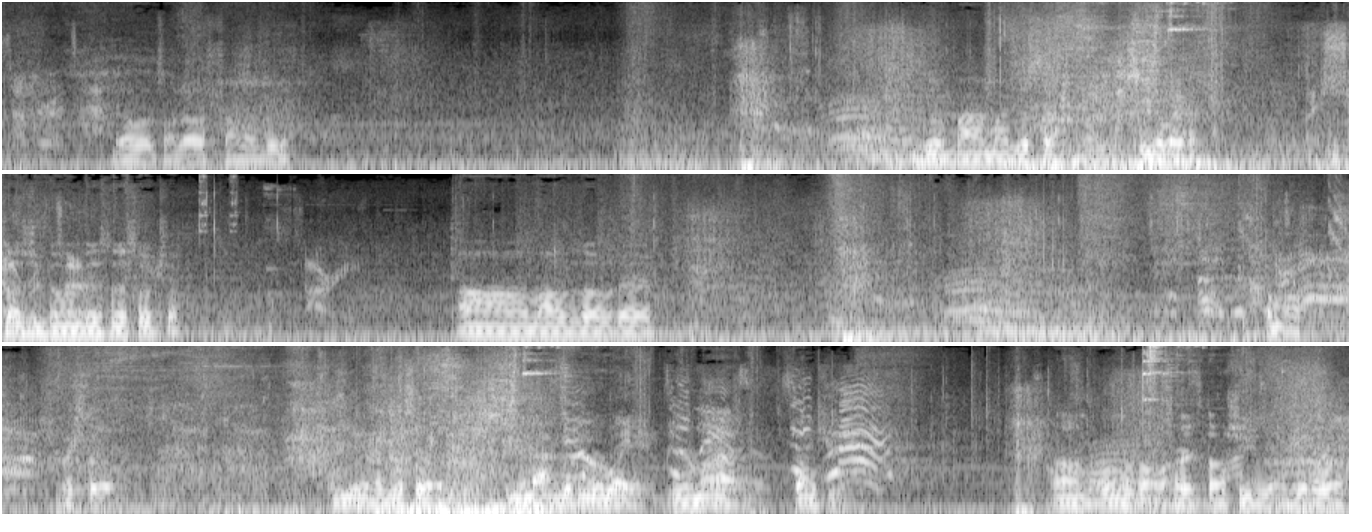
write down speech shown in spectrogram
is under attack. That was what I was trying to do. Goodbye, my good sir. See you later. Pleasure doing business with you. Um, I was over there. Come on. What's up? Yeah, guess what? You're not getting away. You're mine. Thank you. I don't know who was gonna hurt. Thought she was gonna get away.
